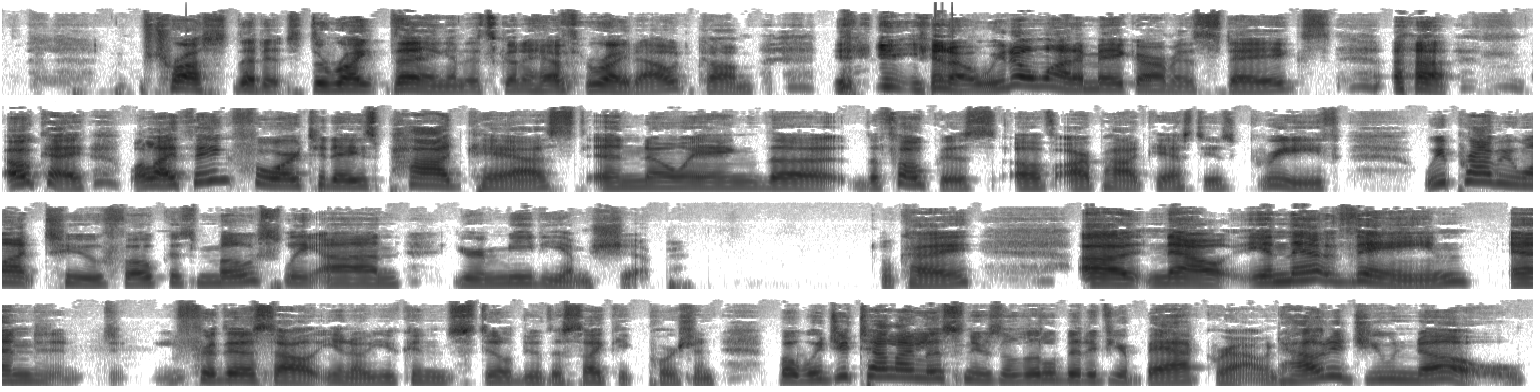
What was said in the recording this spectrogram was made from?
trust that it's the right thing and it's going to have the right outcome. you know, we don't want to make our mistakes. okay. Well, I think for today's podcast and knowing the the focus of our podcast is grief, we probably want to focus mostly on your mediumship. Okay. Uh, now, in that vein, and for this, I'll, you know, you can still do the psychic portion, but would you tell our listeners a little bit of your background? How did you know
